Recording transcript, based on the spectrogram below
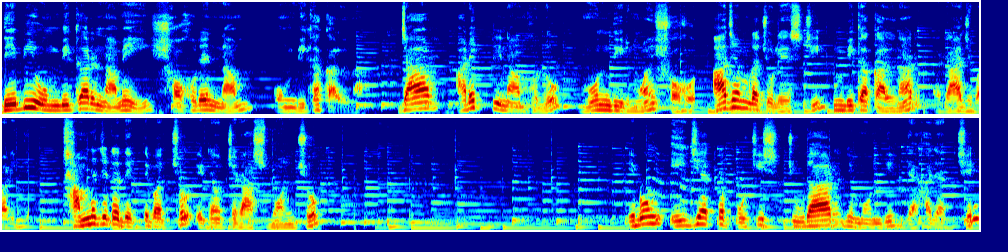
দেবী অম্বিকার নামেই শহরের নাম অম্বিকা কালনা। যার আরেকটি নাম হলো মন্দিরময় শহর। আজ আমরা চলে এসেছি অম্বিকা কালনার রাজবাড়িতে। সামনে যেটা দেখতে পাচ্ছ, এটা হচ্ছে রাসমঞ্চ। এবং এই যে একটা পঁচিশ চূড়ার যে মন্দির দেখা যাচ্ছে,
